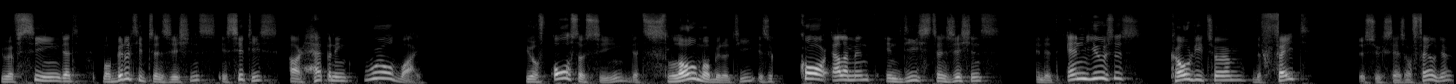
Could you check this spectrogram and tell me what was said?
you have seen that mobility transitions in cities are happening worldwide. You have also seen that slow mobility is a core element in these transitions and that end users co-determine the fate, the success or failure,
